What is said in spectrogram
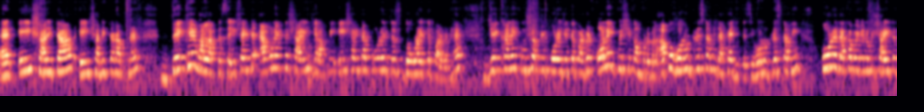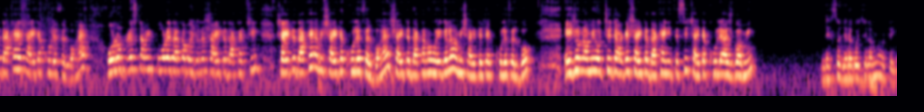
অ্যান্ড এই শাড়িটার এই শাড়িটার আপনার দেখে ভালো লাগতেছে। এই শাড়িটা এমন একটা শাড়ি যে আপনি এই শাড়িটা পরে জাস্ট দৌড়াইতে পারবেন হ্যাঁ? যেখানে খুশি আপনি পরে যেতে পারবেন, অনেক বেশি কমফোর্টেবল আপু, হলুদ ড্রেসটা আমি দেখাই দিতেছি। হলুদ ড্রেসটা আমি পরে দেখাবো, এই জন্য আমি শাড়িটা দেখাই শাড়িটা খুলে ফেলব হ্যাঁ? হলুদ ড্রেসটা আমি পরে দেখাবো, এই জন্য শাড়িটা দেখাচ্ছি। শাড়িটা দেখাই আমি শাড়িটা খুলে ফেলব। হ্যাঁ শাড়িটা দেখানো হয়ে গেলেও আমি শাড়িটা খুলে ফেলব। এই জন্য আমি হচ্ছে যে আগে শাড়িটা দেখাই নিতেছি, শাড়িটা খুলে আসব আমি। দেখছ, যেটা কইছিলাম না ওটাই।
